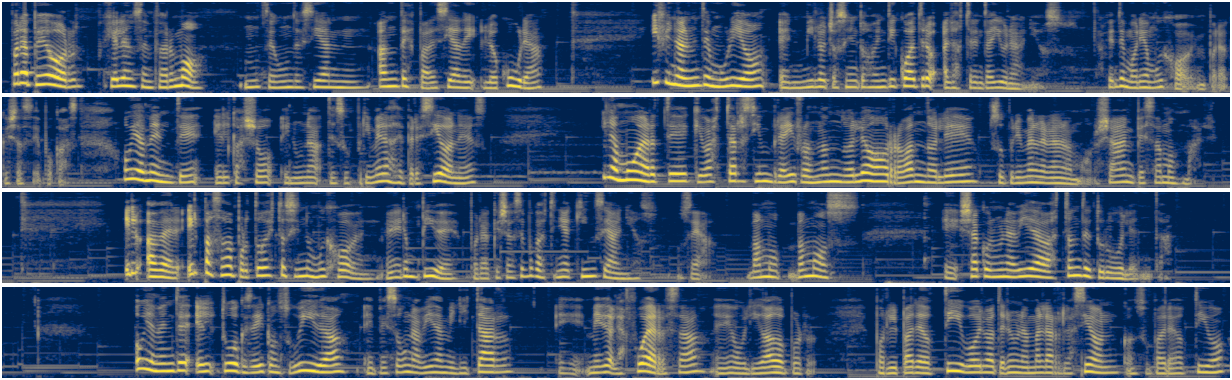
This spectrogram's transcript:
Para peor, Helen se enfermó, según decían antes, padecía de locura y finalmente murió en 1824 a los 31 años. La gente moría muy joven por aquellas épocas. Obviamente, él cayó en una de sus primeras depresiones. Y la muerte, que va a estar siempre ahí rondándolo, robándole su primer gran amor. Ya empezamos mal. A ver, él pasaba por todo esto siendo muy joven. ¿eh? Era un pibe. Por aquellas épocas tenía 15 años. O sea, vamos, vamos eh, ya con una vida bastante turbulenta. Obviamente él tuvo que seguir con su vida, empezó una vida militar eh, medio a la fuerza, eh, obligado por, por el padre adoptivo, él va a tener una mala relación con su padre adoptivo,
